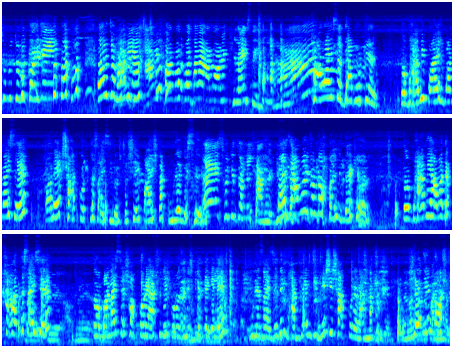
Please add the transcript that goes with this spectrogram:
চুপি চুপি করিনি। এই যে ভাবি আমি সর্বপ্রথমে আলু অনেক খিলাইছি। খাওয়াইছে দেবরকে তো ভাবি পায়েস সেই পায়েসটা পুড়ে গেছে। এই ছুটির জন্য স্নান হয়ে গেছে। এই যে জন্য হয়নি দেখেন। তো ভাবি আমাদের খাওয়াতে চাইছে। তো বানাইছে সব করে আসলে কোনো জিনিস খেতে গেলে পুড়ে যায়। যেদিন ভাববেন যে বেশি স্বাদ করে রান্না করবেন সেদিন নষ্ট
